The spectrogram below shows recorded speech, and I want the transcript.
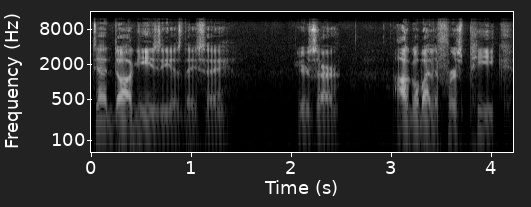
dead dog easy as they say. Here's our, I'll go by the first peak.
